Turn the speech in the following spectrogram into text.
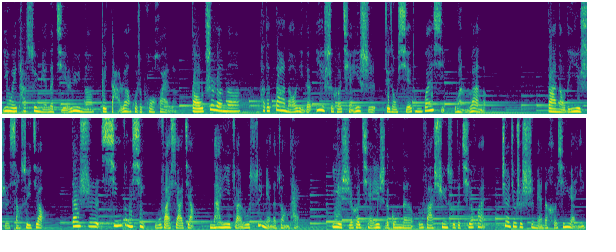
因为他睡眠的节律呢被打乱或者破坏了，导致了呢他的大脑里的意识和潜意识这种协同关系紊乱了。大脑的意识想睡觉，但是兴奋性无法下降，难以转入睡眠的状态。意识和潜意识的功能无法迅速的切换，这就是失眠的核心原因。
